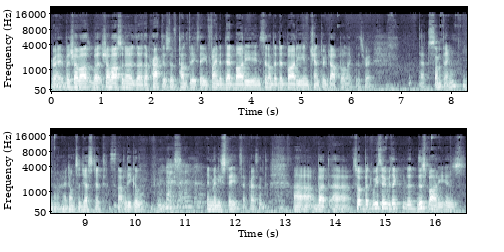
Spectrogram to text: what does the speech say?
right? But, Shavas- but Shavasana the, the practice of tantrics. They find a dead body and sit on the dead body and chant or japa like this, right? That's something, you know. I don't suggest it. It's not legal in many states at present. Uh, uh but uh, so, but we say we think that this body is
